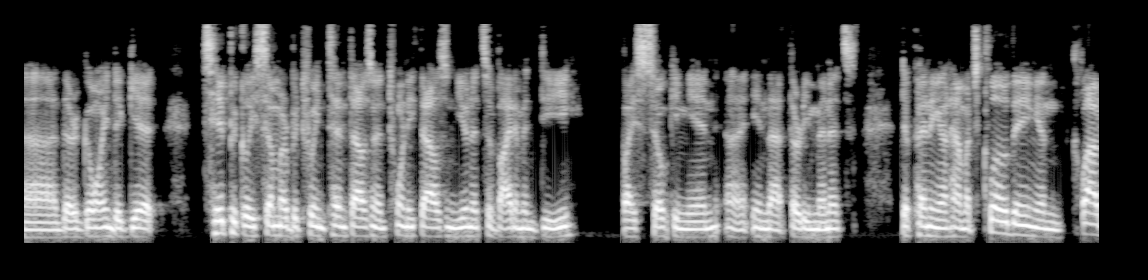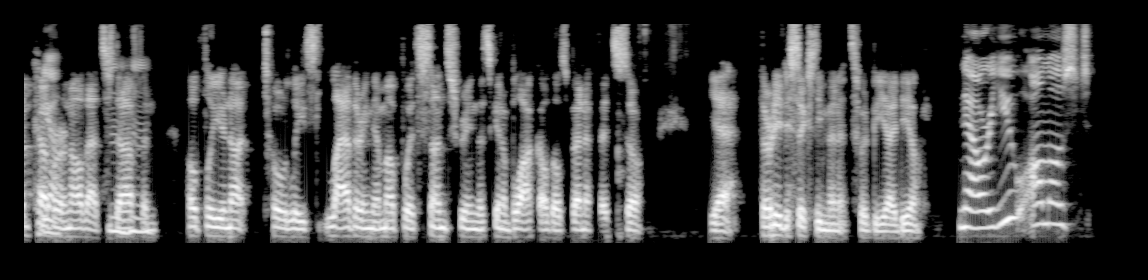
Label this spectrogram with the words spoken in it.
Uh, they're going to get typically somewhere between 10,000 and 20,000 units of vitamin D by soaking in uh, in that 30 minutes, depending on how much clothing and cloud cover yeah. and all that stuff. Mm-hmm. And hopefully you're not totally lathering them up with sunscreen that's going to block all those benefits. So, yeah, 30 to 60 minutes would be ideal. Now, are you almost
